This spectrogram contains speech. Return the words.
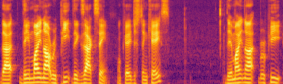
that they might not repeat the exact same. Okay, just in case. They might not repeat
